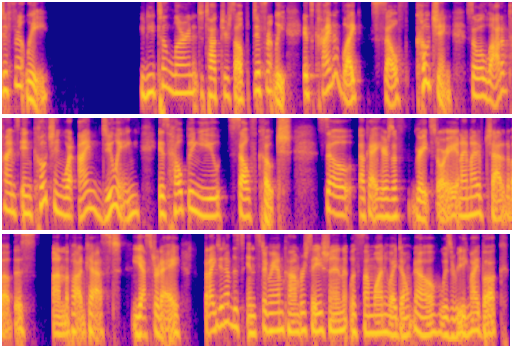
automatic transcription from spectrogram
differently. You need to learn to talk to yourself differently. It's kind of like self coaching. So, a lot of times in coaching, what I'm doing is helping you self coach. So, okay, here's a great story. And I might have chatted about this on the podcast yesterday, but I did have this Instagram conversation with someone who I don't know who was reading my book.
